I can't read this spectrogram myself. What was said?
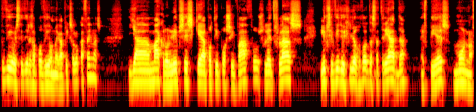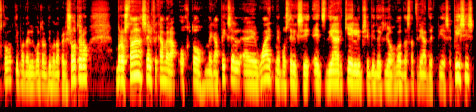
δύο αισθητήρες από 2 MP ο καθένας για μακρολήψεις και αποτύπωση βάθους, LED flash, λήψη βίντεο 1080 στα 30 fps, μόνο αυτό, τίποτα λιγότερο, τίποτα περισσότερο. Μπροστά, selfie κάμερα 8 MP ε, wide με υποστήριξη HDR και λήψη βίντεο 1080 στα 30 fps επίσης.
